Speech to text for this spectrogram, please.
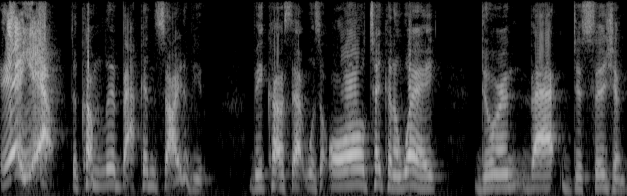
eh, yeah, to come live back inside of you, because that was all taken away during that decision.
